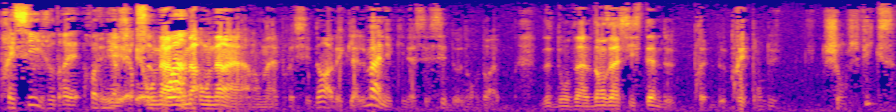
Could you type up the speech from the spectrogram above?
précis. Je voudrais revenir Et- sur et ce on, a, point. on, a, on, a un, on a un précédent avec l'Allemagne qui n'a cessé de, dans, un- de- dans un, dans un système de, pré- de prétendu change fixe,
